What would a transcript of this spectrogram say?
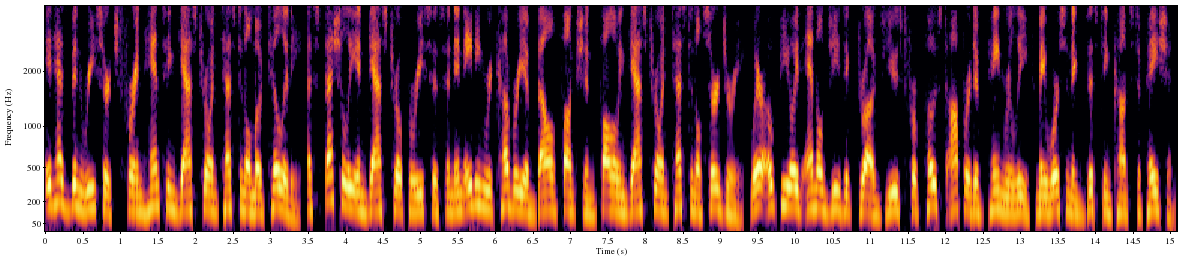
It has been researched for enhancing gastrointestinal motility, especially in gastroparesis and in aiding recovery of bowel function following gastrointestinal surgery, where opioid analgesic drugs used for post-operative pain relief may worsen existing constipation.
